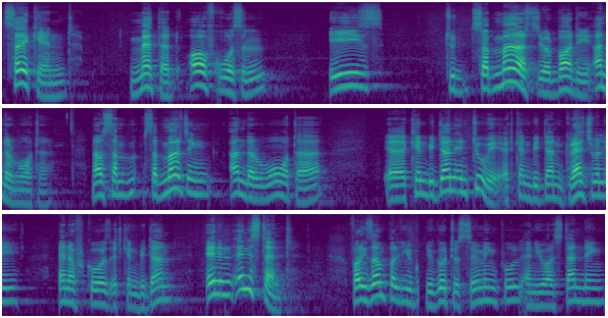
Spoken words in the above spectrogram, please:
second method of ghusl is to submerge your body underwater. Now, sub submerging underwater uh, can be done in two ways. It can be done gradually, and of course, it can be done in an instant. For example, you, you go to a swimming pool and you are standing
